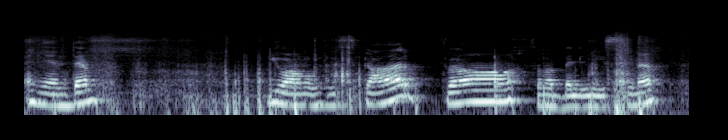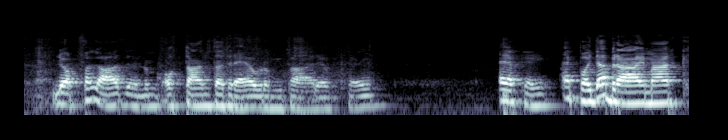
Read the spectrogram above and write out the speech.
E niente. Io amo queste scarpe. Sono bellissime. Le ho pagate 83 euro mi pare, ok? E ok. E poi da Primark.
